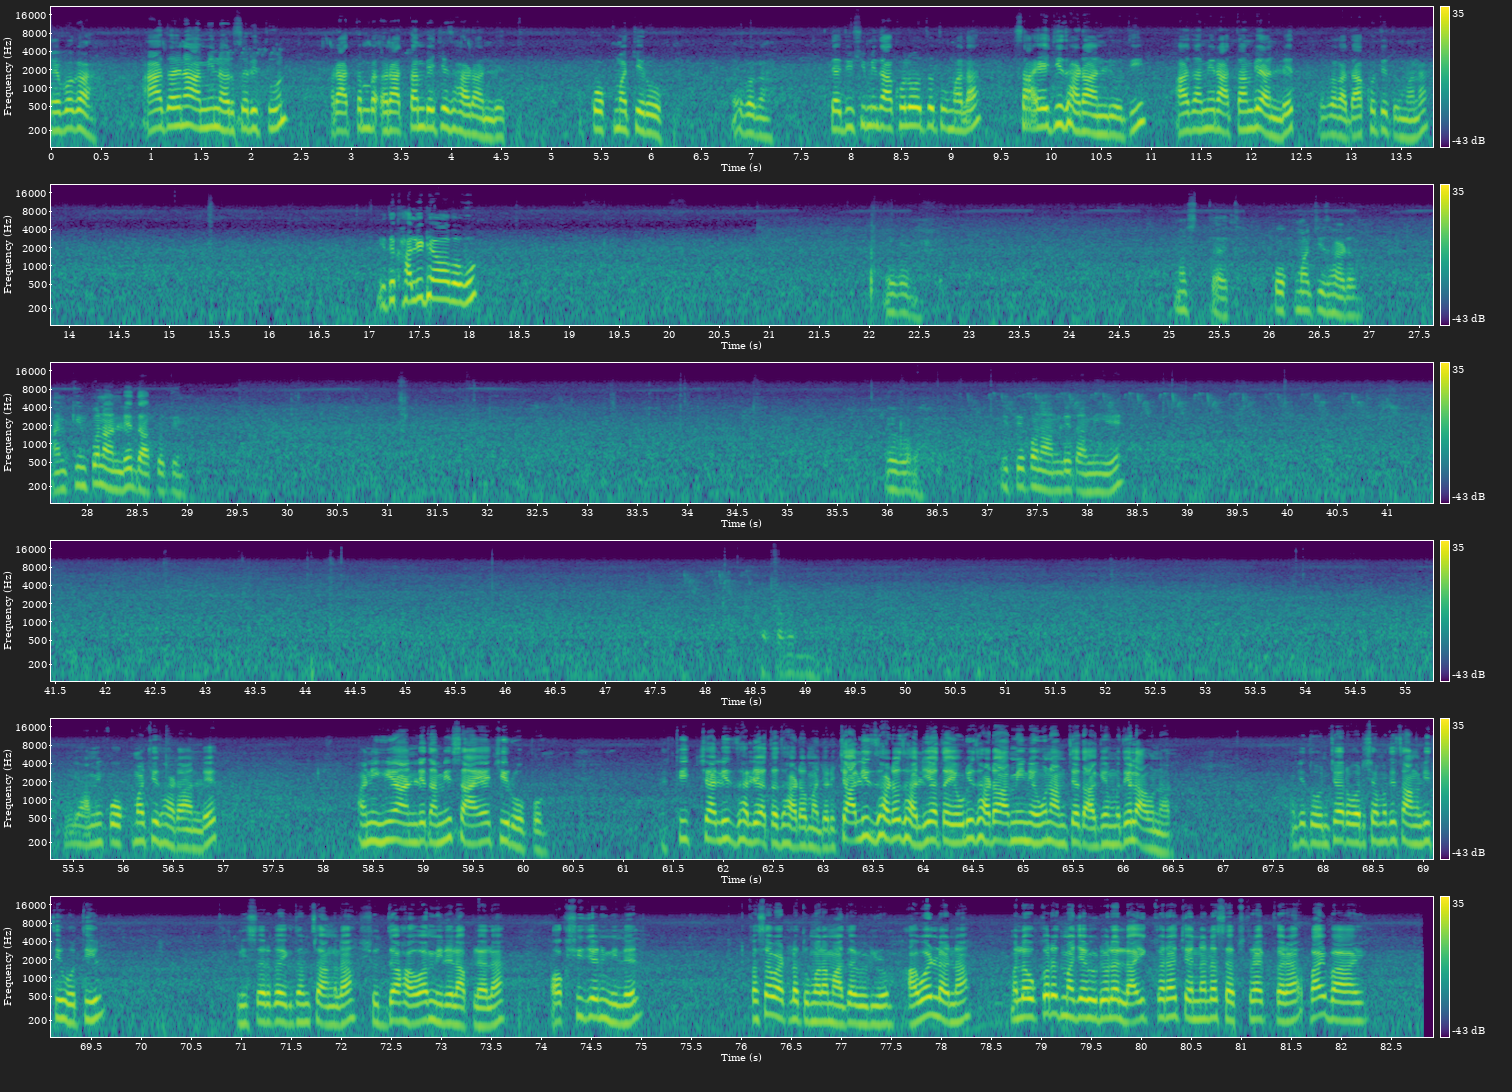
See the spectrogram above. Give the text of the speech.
हे बघा आज आहे ना आम्ही नर्सरीतून रातांब रातांब्याचे झाड आणलेत. कोकमाचे रोप. हे बघा त्या दिवशी मी दाखवलं होतं तुम्हाला सायाची झाडं आणली होती. आज आम्ही रातांबे आणलेत. हे बघा दाखवते तुम्हाला. इथे खाली ठेवा बघू. हे बघा. मस्त आहेत. कोकमाची झाडं आणखीन पण आणले दाखवते. हे बघा. इथे पण आणलेत आम्ही हे. आम्ही कोकमाची झाडं आणलेत. आणि ही आणलेत आम्ही सायाची रोपं. तीस चाळीस झाली आता झाडं माझ्याकडे. चाळीस झाडं झाली आता एवढी झाडं आम्ही नेऊन आमच्या जागेमध्ये लावणार. म्हणजे दोन चार वर्षामध्ये चांगली ती होतील. निसर्ग एकदम चांगला शुद्ध हवा मिळेल आपल्याला ऑक्सिजन मिळेल. कसा वाटला तुम्हाला माझा व्हिडिओ? आवडला ना? मग लवकरच माझ्या व्हिडिओला लाईक करा चॅनलला सबस्क्राईब करा. Bye bye.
